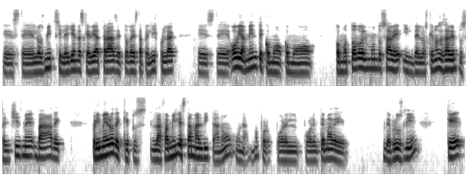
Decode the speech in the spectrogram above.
este, los mitos y leyendas que había atrás de toda esta película, este, obviamente como, como, como todo el mundo sabe y de los que no se saben, pues el chisme va de primero de que pues la familia está maldita, ¿no? Una, ¿no? Por, por, el, por el tema de, de Bruce Lee, que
